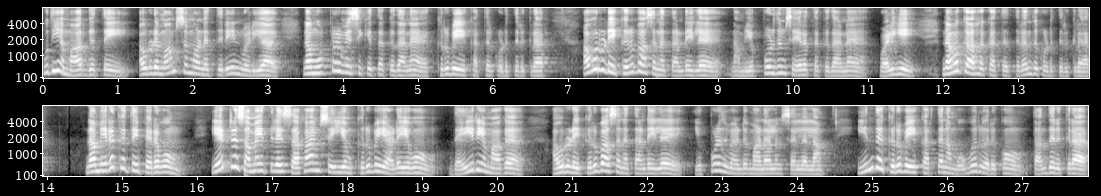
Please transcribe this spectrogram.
புதிய மார்க்கத்தை அவருடைய மாம்சமான திரையின் வழியாய் நாம் உட்பிரவேசிக்கத்தக்கதான கிருபையை கத்தர் கொடுத்திருக்கிறார். அவருடைய கிருபாசன தண்டையில் நாம் எப்பொழுதும் சேரத்தக்கதான வழியை நமக்காக கத்த திறந்து கொடுத்திருக்கிறார். நாம் இரக்கத்தை பெறவும் ஏற்ற சமயத்திலே சகாயம் செய்யும் கிருபை அடையவும் தைரியமாக அவருடைய கிருபாசன தண்டையில் எப்பொழுது வேண்டுமானாலும் செல்லலாம். இந்த கிருபையை கர்த்த நம் ஒவ்வொருவருக்கும் தந்திருக்கிறார்.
